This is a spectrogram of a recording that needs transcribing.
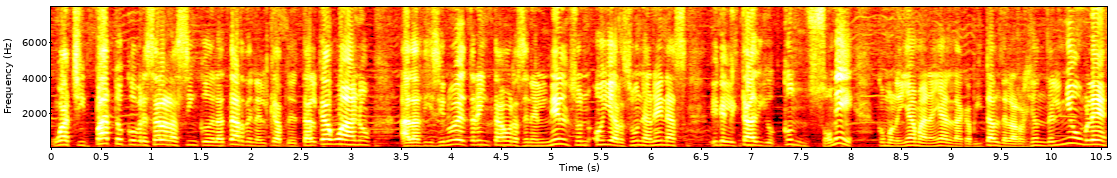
Huachipato Cobresal a las 5 de la tarde en el CAP de Talcahuano, a las 19.30 horas en el Nelson Oyarzún Arenas en el Estadio Consomé, como le llaman allá en la capital de la región del Ñuble,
